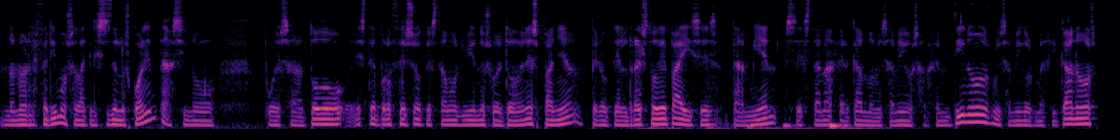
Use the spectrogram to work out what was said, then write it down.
no nos referimos a la crisis de los 40, sino pues a todo este proceso que estamos viviendo sobre todo en España, pero que el resto de países también se están acercando. Mis amigos argentinos, mis amigos mexicanos,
